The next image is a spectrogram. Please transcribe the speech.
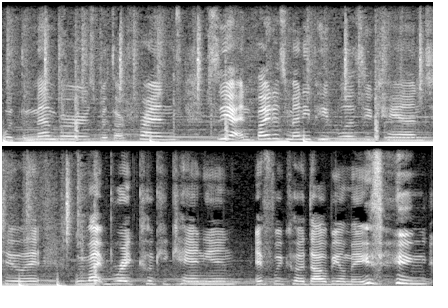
with the members, with our friends. So yeah, invite as many people as you can to it. We might break Cookie Canyon if we could. That would be amazing.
